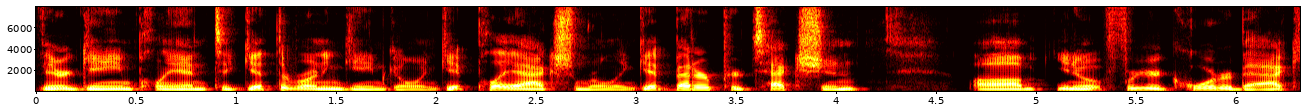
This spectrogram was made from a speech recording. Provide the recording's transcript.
their game plan to get the running game going, get play action rolling, get better protection, um, you know, for your quarterback,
